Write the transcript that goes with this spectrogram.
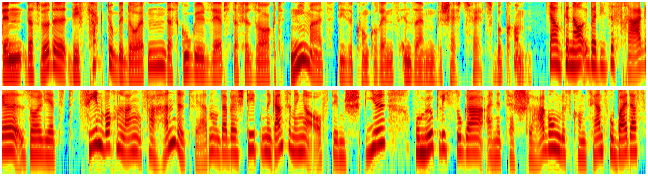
Denn das würde de facto bedeuten, dass Google selbst dafür sorgt, niemals diese Konkurrenz in seinem Geschäftsfeld zu bekommen. Ja, und genau über diese Frage soll jetzt zehn Wochen lang verhandelt werden. Und dabei steht eine ganze Menge auf dem Spiel womöglich sogar eine Zerschlagung des Konzerns, wobei das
